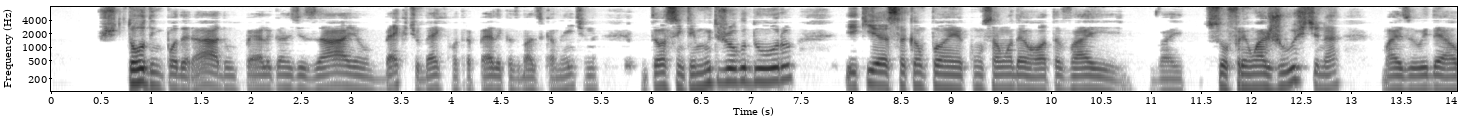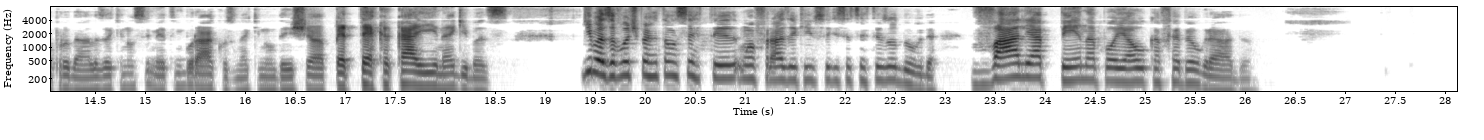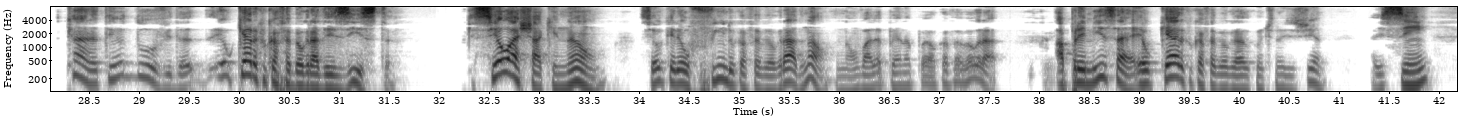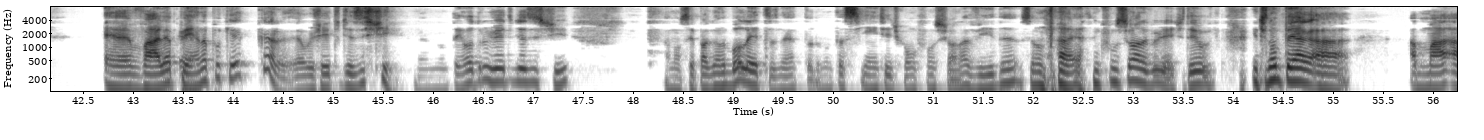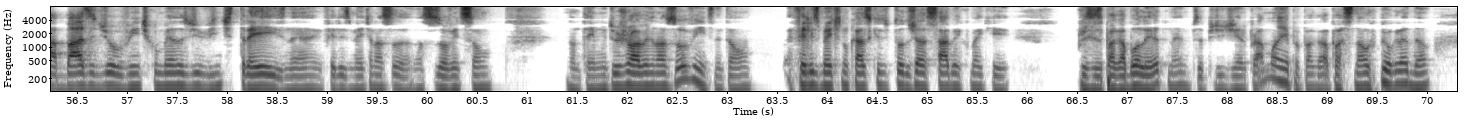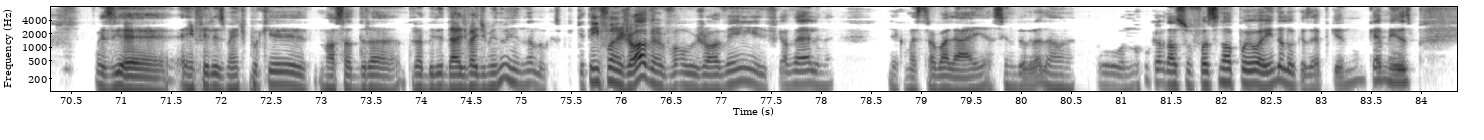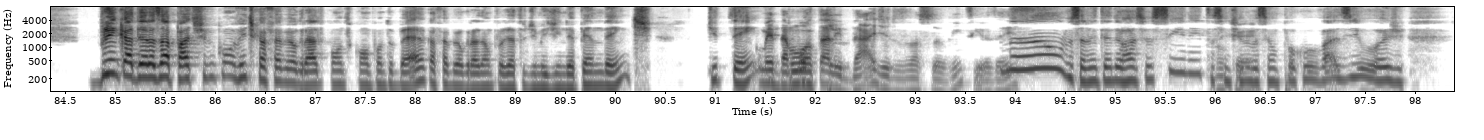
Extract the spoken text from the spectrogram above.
todo empoderado, um Pelicans de Zion, back-to-back contra Pelicans, basicamente, né? Então, assim, tem muito jogo duro e que essa campanha com só uma derrota vai, vai sofrer um ajuste, né? Mas o ideal para o Dallas é que não se meta em buracos, né? Que não deixe a peteca cair, né, Gibas? Gibas, eu vou te perguntar uma, certeza, uma frase aqui, você disse a certeza ou dúvida. Vale a pena apoiar o Café Belgrado? Cara, eu tenho dúvida. Eu quero que o Café Belgrado exista. Porque se eu achar que não, se eu querer o fim do Café Belgrado, não, não vale a pena apoiar o Café Belgrado. A premissa é: eu quero que o Café Belgrado continue existindo. Aí sim, é, vale a pena, porque, cara, é o jeito de existir. Né? Não tem outro jeito de existir. A não ser pagando boletos, né? Todo mundo tá ciente de como funciona a vida. Você não tá. É assim que funciona, viu, gente? Tem, a gente não tem a, a, a, base de ouvinte com menos de 23, né? Infelizmente, nossa, nossos ouvintes são. Não tem muito jovem nos nossos ouvintes. Né? Então, felizmente, no caso que todos já sabem como é que precisa pagar boleto, né? Precisa pedir dinheiro para a mãe para pagar para assinar o gradão. Mas é, é, infelizmente porque nossa dura, durabilidade vai diminuindo, né, Lucas? Porque tem fã jovem, o jovem fica velho, né? Ele começa a trabalhar e assina o Belgradão, né? O, o nosso fã se não apoiou ainda, Lucas, é porque não quer mesmo. Brincadeiras à parte, fica o convite cafébelgrado.com.br. Café Belgrado é um projeto de mídia independente que tem. Com medo da boa... mortalidade dos nossos ouvintes, é Não, você não entendeu o raciocínio, hein? Tô okay. sentindo você um pouco vazio hoje.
